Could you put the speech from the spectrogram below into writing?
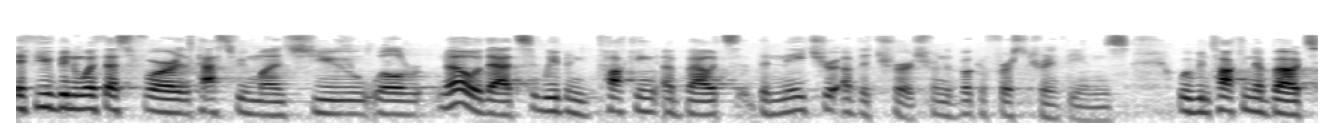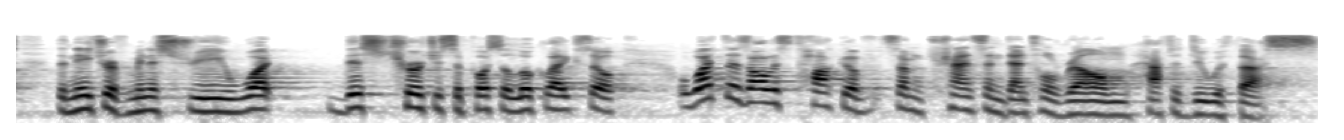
If you've been with us for the past few months, you will know that we've been talking about the nature of the church from the book of 1 Corinthians. We've been talking about the nature of ministry, what this church is supposed to look like. So, what does all this talk of some transcendental realm have to do with us?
